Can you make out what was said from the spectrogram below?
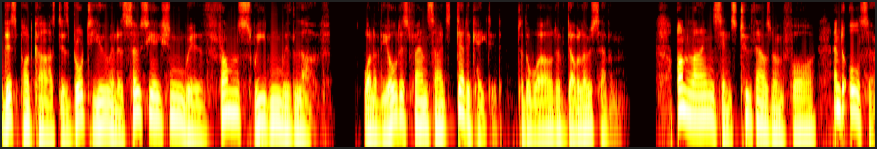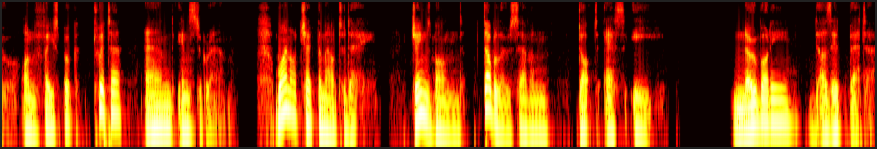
This podcast is brought to you in association with From Sweden with Love, one of the oldest fan sites dedicated to the world of 007. Online since 2004 and also on Facebook, Twitter, and Instagram. Why not check them out today? James Bond 007.se. Nobody does it better.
